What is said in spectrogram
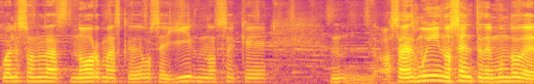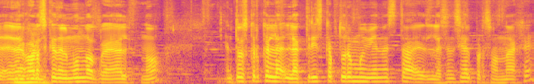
cuáles son las normas que debo seguir, no sé qué, o sea, es muy inocente en el mundo, de, eh, ahora sí que en el mundo real, ¿no? Entonces creo que la, la actriz captura muy bien esta, la esencia del personaje.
